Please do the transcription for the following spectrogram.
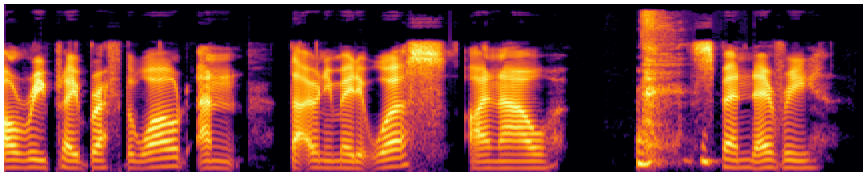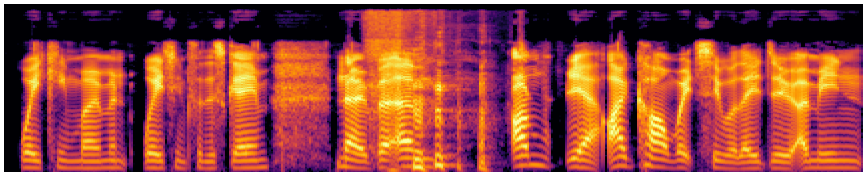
I'll replay Breath of the Wild, and that only made it worse. I now spend every waking moment waiting for this game. No, but um, I'm yeah, I can't wait to see what they do. I mean,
